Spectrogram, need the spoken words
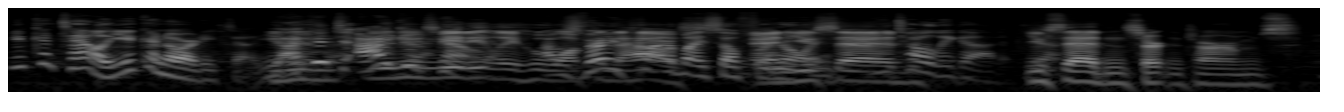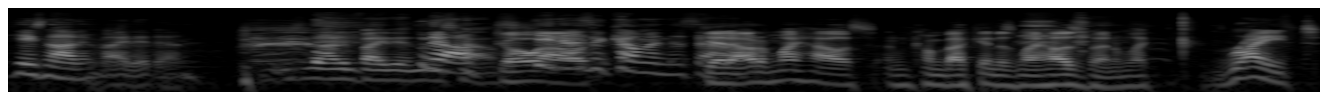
You can tell. You can already tell. You Yeah, I can could, tell. I you knew could tell. immediately who I was walked very in the proud house. of myself for and knowing. you said, you totally got it. you said in certain terms, He's not invited in. He's not invited in this No, house. Go he out, doesn't come in this house. get out of my house, and come back in as my husband. I'm like, right,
